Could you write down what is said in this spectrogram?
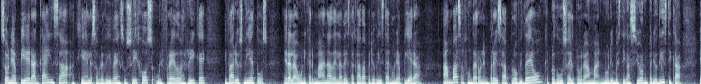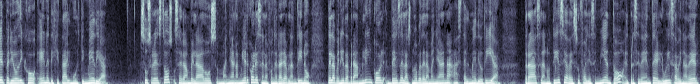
Sonia Piera Gainza, a quien le sobreviven sus hijos Wilfredo, Enrique y varios nietos, era la única hermana de la destacada periodista Nuria Piera. Ambas fundaron la empresa Provideo, que produce el programa NUR Investigación Periodística y el periódico N Digital Multimedia. Sus restos serán velados mañana miércoles en la funeraria Blandino de la avenida Abraham Lincoln desde las 9 de la mañana hasta el mediodía. Tras la noticia de su fallecimiento, el presidente Luis Abinader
